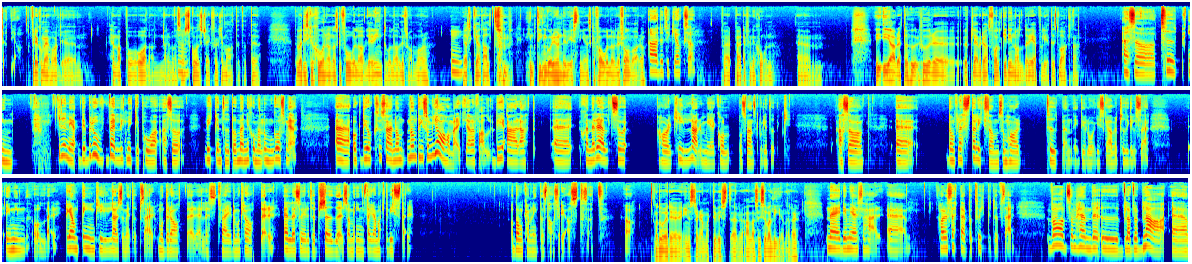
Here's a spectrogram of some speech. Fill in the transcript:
så att ja. För det kommer jag ihåg eh, hemma på Åland när det var så här Mm. skolstrejk för klimatet. Att det, det var diskussioner om de skulle få olovlig eller inte olovlig frånvaro. Mm. Jag tycker att allt som inte ingår i undervisningen ska få olovlig frånvaro Ja, det tycker jag också. per, per definition. Ehm, i, I övrigt, då, hur, hur eh, upplever du att folk i din ålder är politiskt vakna? Alltså, typ inte... Grejen är, det beror väldigt mycket på alltså, vilken typ av människor man umgås med. Eh, och det är också så här, någon, någonting som jag har märkt i alla fall, det är att eh, generellt så har killar mer koll på svensk politik. Alltså, eh, de flesta liksom som har typ en ideologisk övertygelse i min ålder. Det är antingen killar som är typ så här moderater eller sverigedemokrater. Eller så är det typ tjejer som är Instagram-aktivister. Och de kan man inte ens ta seriöst. Så att, och då är det Instagram-aktivister alla Cissi Wallin eller? nej, det är mer så här. Eh, har du sett det här på Twitter? Typ så här. Vad som händer i bla bla bla. Eh,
